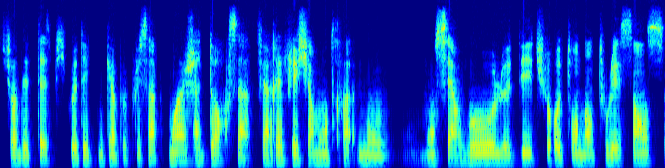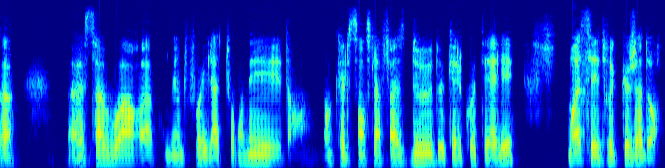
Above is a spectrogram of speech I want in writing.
sur des tests psychotechniques un peu plus simples, moi j'adore ça, faire réfléchir mon, mon, mon, cerveau, le dé, tu retournes dans tous les sens, euh, euh, savoir combien de fois il a tourné, dans, dans, quel sens la phase 2, de quel côté elle est. Moi, c'est des trucs que j'adore.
